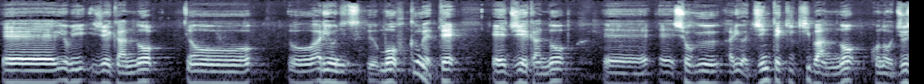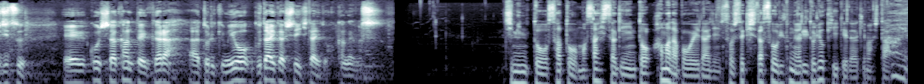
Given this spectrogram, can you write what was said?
えー予備自衛官のありようにも含めて、自衛官のえー処遇、あるいは人的基盤のこの充実、えーこうした観点から取り組みを具体化していきたいと考えます。自民党佐藤正久議員と浜田防衛大臣、そして岸田総理とのやり取りを聞いていただきました。はい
